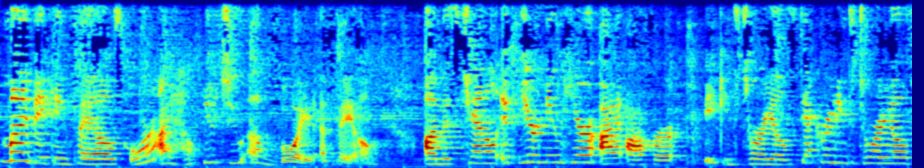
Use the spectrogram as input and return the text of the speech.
my baking fails, or I help you to avoid a fail. On this channel, if you're new here, I offer baking tutorials, decorating tutorials,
